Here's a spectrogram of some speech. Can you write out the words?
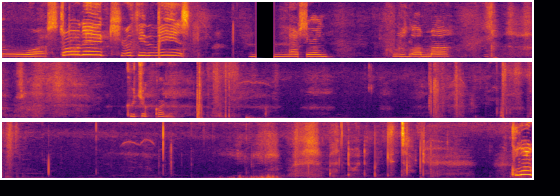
Oo, Sonic rakibimiz. Versiyon hızlanma. Küçük kale. Ben de oynamak isterdim. Kulağın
